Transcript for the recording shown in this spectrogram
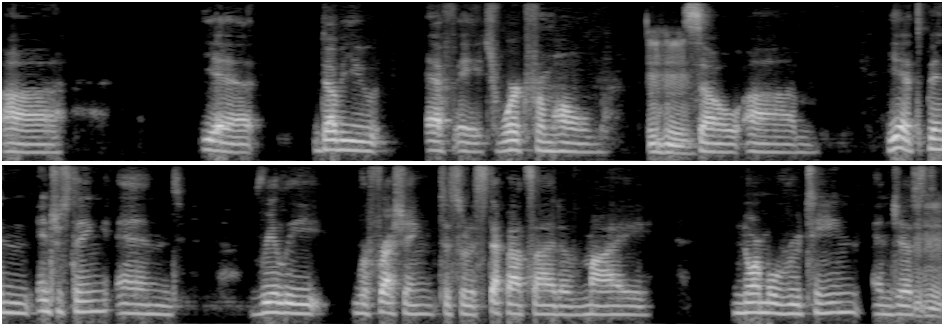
Uh, yeah, WFH, work from home. hmm So, um, yeah, it's been interesting and really refreshing to sort of step outside of my normal routine and just hmm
